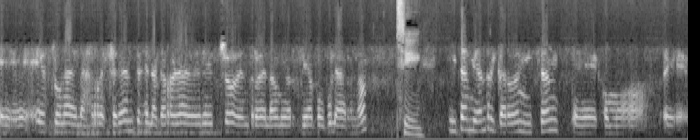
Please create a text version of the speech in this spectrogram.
eh, es una de las referentes de la carrera de Derecho dentro de la Universidad Popular, ¿no? Sí. Y también Ricardo Nissen, eh, como eh,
